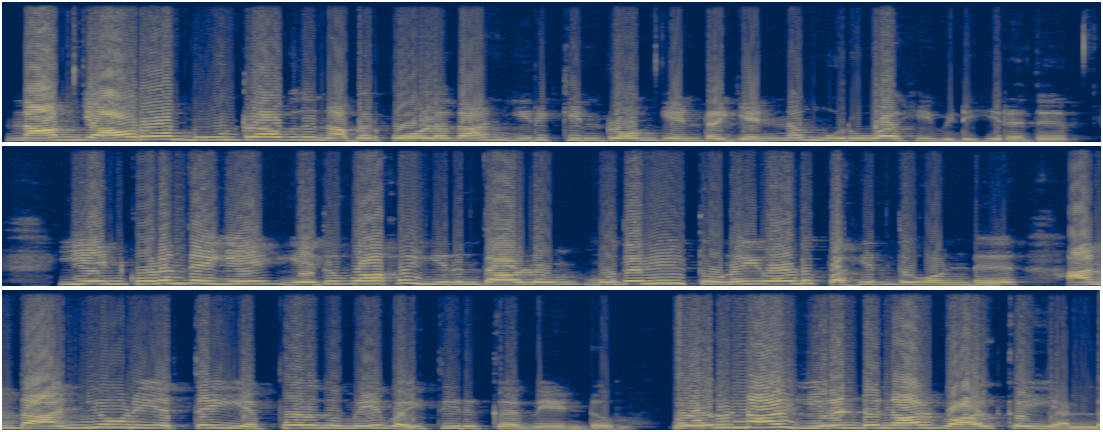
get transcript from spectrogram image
நாம் யாரோ மூன்றாவது நபர் போலதான் இருக்கின்றோம் என்ற எண்ணம் உருவாகி விடுகிறது என் குழந்தையே எதுவாக இருந்தாலும் முதலில் துணையோடு பகிர்ந்து கொண்டு அந்த அந்யோனியத்தை எப்பொழுதுமே வைத்திருக்க வேண்டும். ஒரு நாள் இரண்டு நாள் வாழ்க்கை அல்ல.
